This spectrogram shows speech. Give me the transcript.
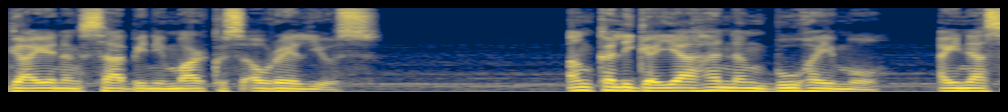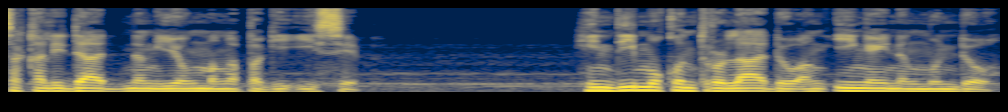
gaya ng sabi ni Marcus Aurelius, ang kaligayahan ng buhay mo ay nasa kalidad ng iyong mga pag-iisip. Hindi mo kontrolado ang ingay ng mundo,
